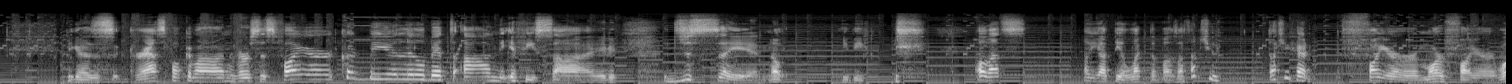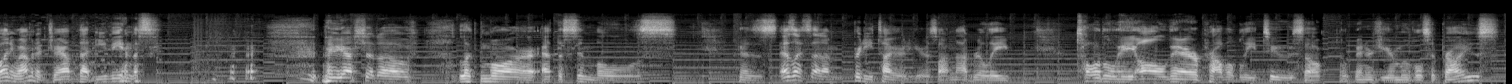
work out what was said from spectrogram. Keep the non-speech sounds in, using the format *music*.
because grass Pokemon versus fire could be a little bit on the iffy side. Just saying. No, Eevee. *laughs* oh, that's... Oh, you got the Electabuzz. I thought you thought you had fire or more fire. Well, anyway, I'm gonna jab that Eevee in this. *laughs* Maybe I should have looked more at the symbols. Because, as I said, I'm pretty tired here, so I'm not really totally all there probably too, so... Oh, energy removal surprise.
